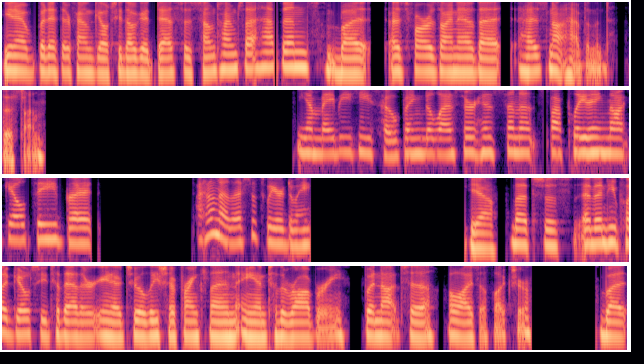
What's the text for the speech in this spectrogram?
you know, but if they're found guilty, they'll get death. So sometimes that happens. But as far as I know, that has not happened this time. Yeah, maybe he's hoping to lesser his sentence by mm-hmm. pleading not guilty, but I don't know. That's just weird to me. Yeah, that's just, and then he pled guilty to the other, you know, to Alicia Franklin and to the robbery, but not to Eliza Fletcher. But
